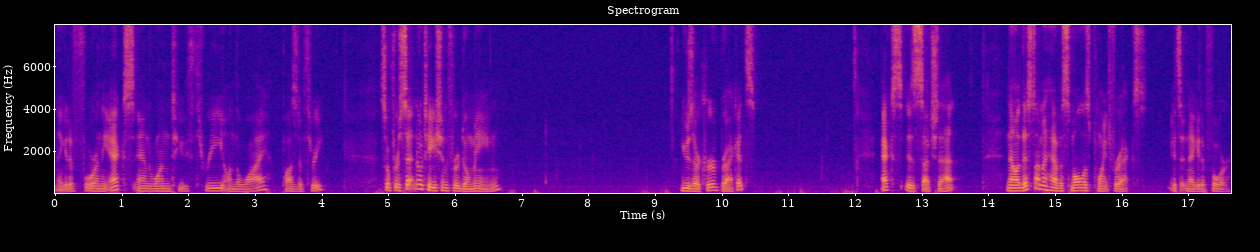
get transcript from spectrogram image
Negative 4 on the x, and 1, 2, 3 on the y, positive 3. So for set notation for domain, use our curved brackets. x is such that, now at this time I have a smallest point for x. It's at negative 4.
